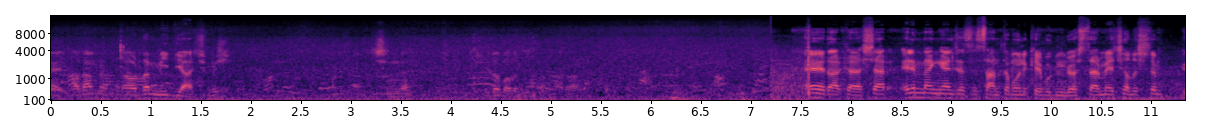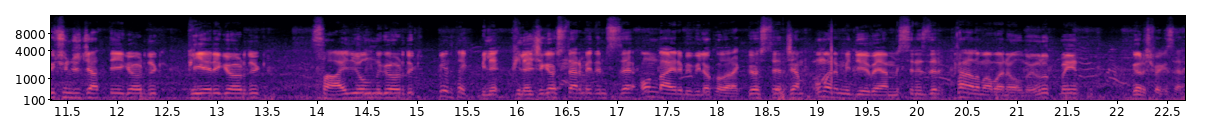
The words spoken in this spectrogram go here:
Evet adam orada midye açmış. İçinde. Şurada balık var. Evet arkadaşlar elimden gelince Santa Monica'yı bugün göstermeye çalıştım. Üçüncü caddeyi gördük, Pierre'i gördük, sahil yolunu gördük. Bir tek bile, plajı göstermedim size. Onu da ayrı bir vlog olarak göstereceğim. Umarım videoyu beğenmişsinizdir. Kanalıma abone olmayı unutmayın. Görüşmek üzere.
